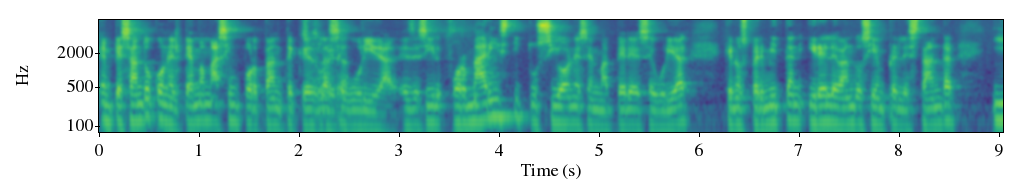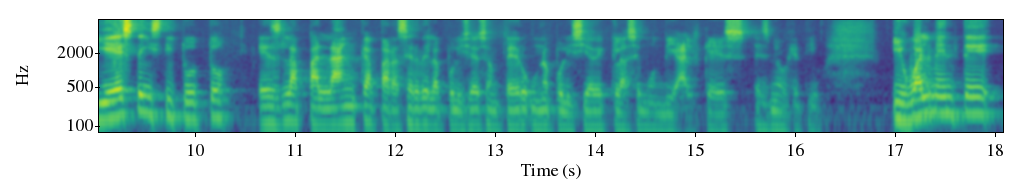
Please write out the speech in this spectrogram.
empezando con el tema más importante que es la seguridad, es decir, formar instituciones en materia de seguridad que nos permitan ir elevando siempre el estándar y este instituto es la palanca para hacer de la Policía de San Pedro una policía de clase mundial, que es, es mi objetivo. Igualmente,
